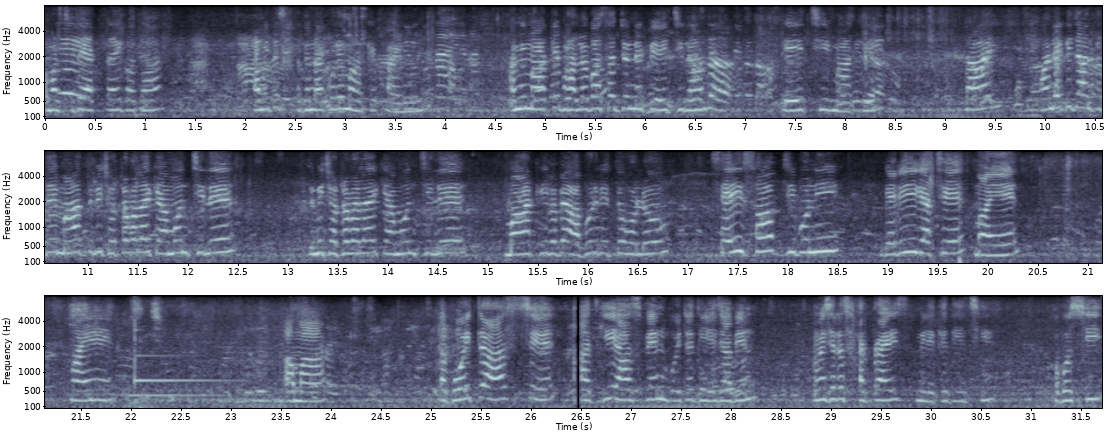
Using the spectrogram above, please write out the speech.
আমার শুধু একটাই কথা আমি তো সাধনা করে মাকে পাইনি। আমি মাকে ভালোবাসার জন্য পেয়েছিলাম পেয়েছি মাকে। তাই অনেকে জানতে চায় মা তুমি ছোটবেলায় কেমন ছিলে? তুমি ছোটবেলায় কেমন ছিলে? মা কীভাবে আবির্ভূত হলো? সেই সব জীবনী বেরিয়ে গেছে মায়ের মায়ের। আমার। বইটা আসছে, আজকেই আসবেন, বইটা দিয়ে যাবেন। আমি সেটা সারপ্রাইজ আমি রেখে দিয়েছি। অবশ্যই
